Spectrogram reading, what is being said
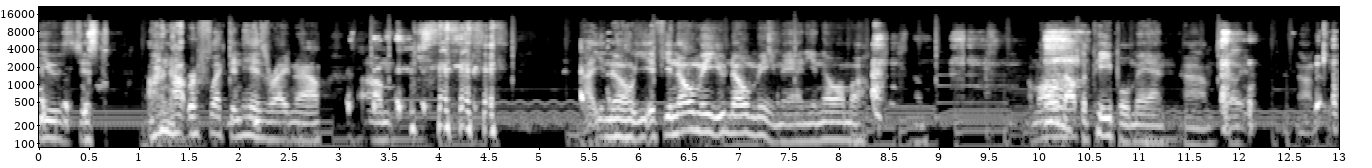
views just are not reflecting his right now. Um, you know, if you know me, you know me, man. You know I'm a, I'm, I'm all about the people, man. Um, so yeah. no, I'm kidding.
